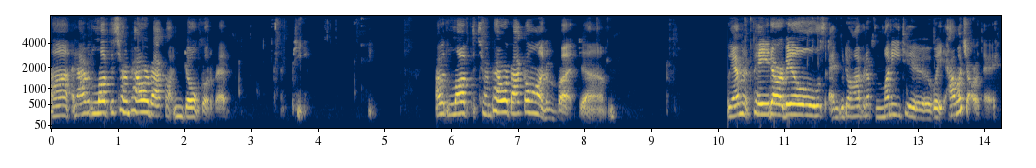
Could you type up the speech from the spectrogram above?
Uh, and I would love to turn power back on. And don't go to bed. P. I would love to turn power back on, but um, we haven't paid our bills and we don't have enough money to. Wait, how much are they?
